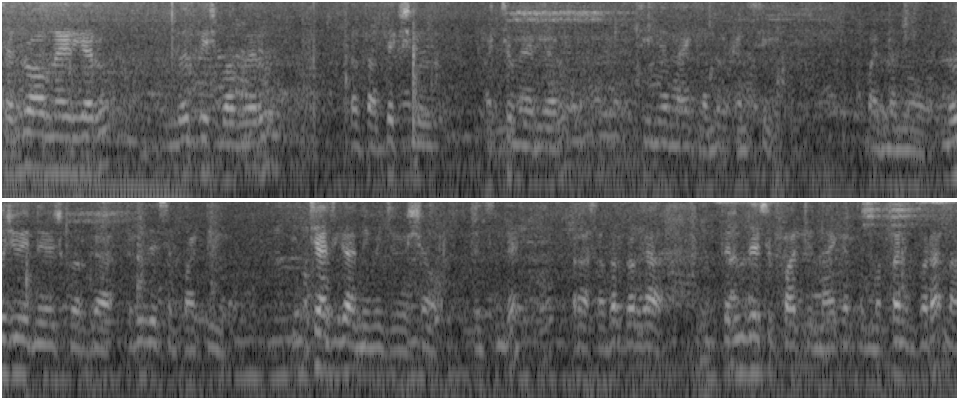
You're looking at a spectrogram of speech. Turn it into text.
చంద్రబాబు నాయుడు గారు లోకేష్ బాబు గారు తర్వాత అధ్యక్షులు అచ్చెన్నాయుడు గారు సీనియర్ నాయకులు అందరూ కలిసి మరి నన్ను నోజువీర్ నియోజకవర్గ తెలుగుదేశం పార్టీ ఇన్ఛార్జిగా నియమించిన విషయం తెలిసిందే. మరి ఆ సందర్భంగా తెలుగుదేశం పార్టీ నాయకత్వం మొత్తానికి కూడా నా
